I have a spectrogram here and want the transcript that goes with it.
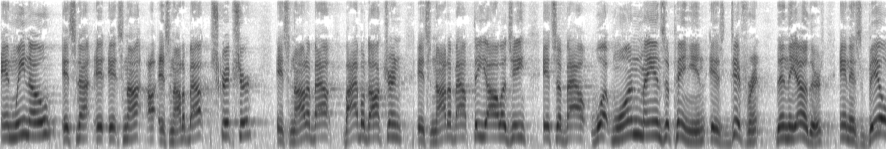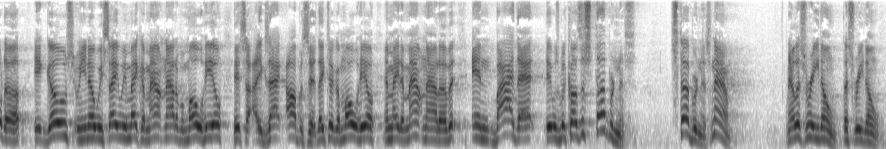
And we know it's not, it, it's not, uh, it's not about scripture. It's not about Bible doctrine. It's not about theology. It's about what one man's opinion is different than the others and it's built up. It goes, you know, we say we make a mountain out of a molehill. It's the exact opposite. They took a molehill and made a mountain out of it. And by that, it was because of stubbornness. Stubbornness. Now, now let's read on. Let's read on.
